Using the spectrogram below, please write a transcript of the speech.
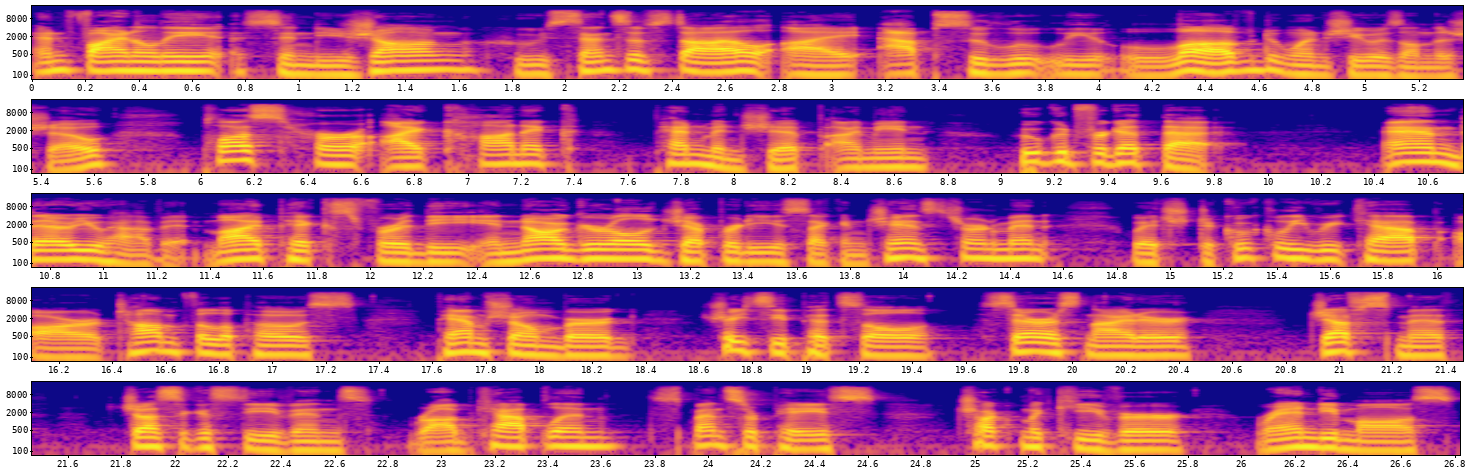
And finally, Cindy Zhang, whose sense of style I absolutely loved when she was on the show, plus her iconic penmanship. I mean, who could forget that? And there you have it, my picks for the inaugural Jeopardy Second Chance tournament, which to quickly recap are Tom Philippos, Pam Schoenberg, Tracy Pitzel, Sarah Snyder, Jeff Smith, Jessica Stevens, Rob Kaplan, Spencer Pace, Chuck McKeever, Randy Moss,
